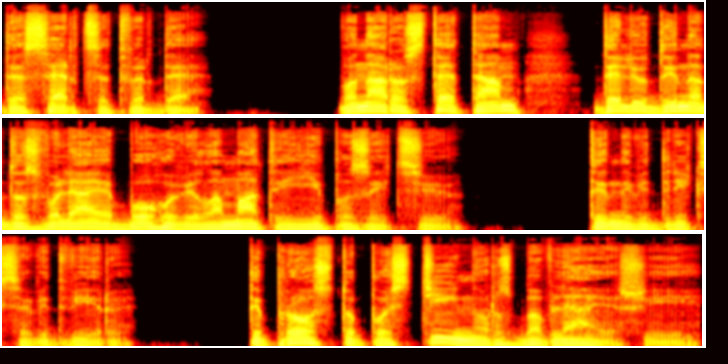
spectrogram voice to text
де серце тверде. Вона росте там, де людина дозволяє Богові ламати її позицію. Ти не відрікся від віри. Ти просто постійно розбавляєш її.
